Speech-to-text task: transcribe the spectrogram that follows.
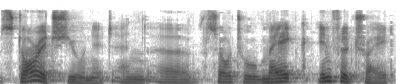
storage unit and uh, so to make infiltrate.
